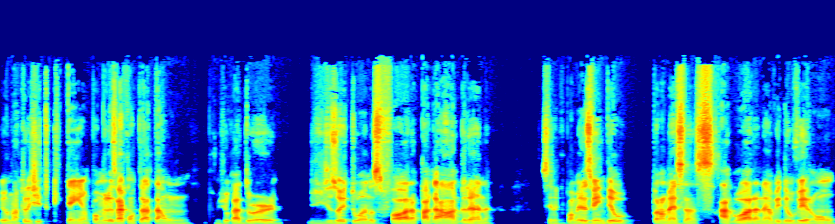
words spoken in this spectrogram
Eu não acredito que tenha. O Palmeiras vai contratar um, jogador de 18 anos fora, pagar uma grana, sendo que o Palmeiras vendeu promessas agora, né? Vendeu o Veron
